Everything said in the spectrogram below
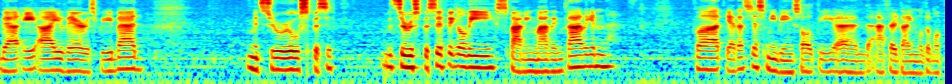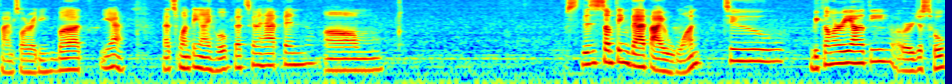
the ai there is pretty bad. Mitsuru specific mitsuru specifically spamming Marin Karin but yeah that's just me being salty and after dying multiple times already but yeah that's one thing i hope that's gonna happen um this is something that i want to become a reality or just hope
